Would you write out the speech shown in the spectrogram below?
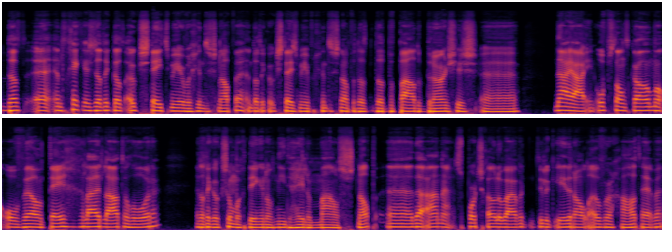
dat, uh, en het gekke is dat ik dat ook steeds meer begin te snappen. En dat ik ook steeds meer begin te snappen dat, dat bepaalde branches uh, nou ja, in opstand komen of wel een tegengeluid laten horen. En dat ik ook sommige dingen nog niet helemaal snap uh, daaraan. Nou, sportscholen waar we het natuurlijk eerder al over gehad hebben.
